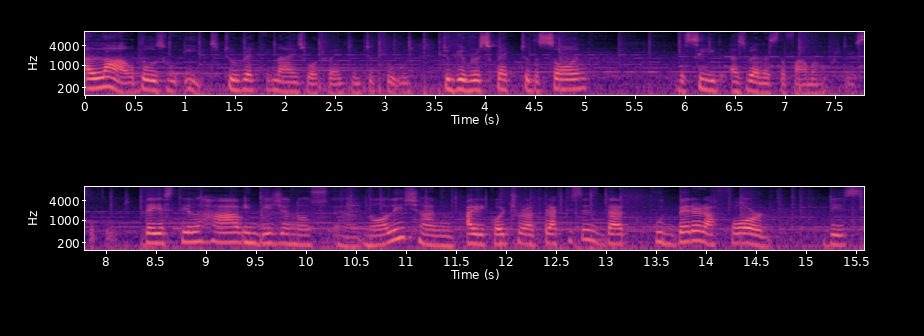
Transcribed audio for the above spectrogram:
allow those who eat to recognize what went into food, to give respect to the soil the seed as well as the farmer who produced the food. They still have indigenous uh, knowledge and agricultural practices that could better afford these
